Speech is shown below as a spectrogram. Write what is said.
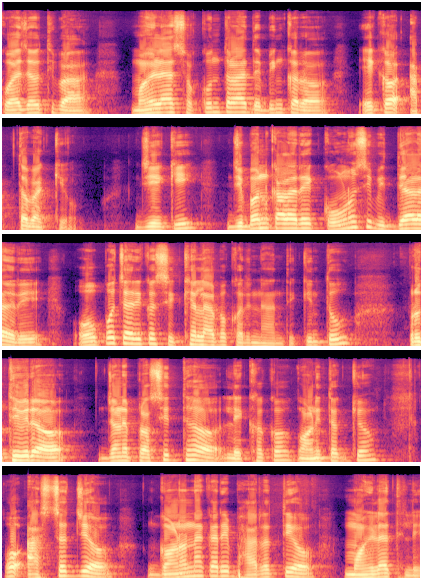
କୁହାଯାଉଥିବା ମହିଳା ଶକୁନ୍ତଳା ଦେବୀଙ୍କର ଏକ ଆପ୍ତବାକ୍ୟ ଯିଏକି ଜୀବନ କାଳରେ କୌଣସି ବିଦ୍ୟାଳୟରେ ଔପଚାରିକ ଶିକ୍ଷା ଲାଭ କରିନାହାନ୍ତି। କିନ୍ତୁ ପୃଥିବୀର ଜଣେ ପ୍ରସିଦ୍ଧ ଲେଖକ ଗଣିତଜ୍ଞ ଓ ଆଶ୍ଚର୍ଯ୍ୟ ଗଣନାକାରୀ ଭାରତୀୟ ମହିଳା ଥିଲେ।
